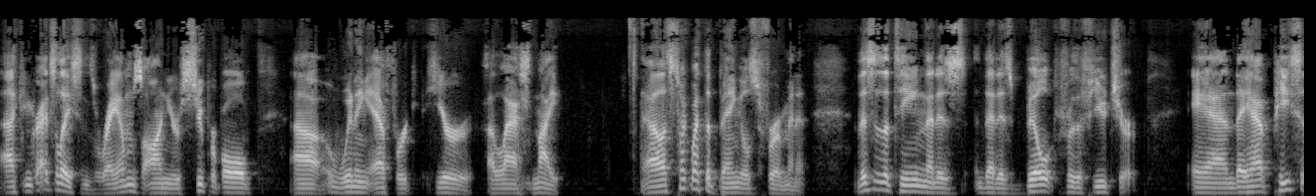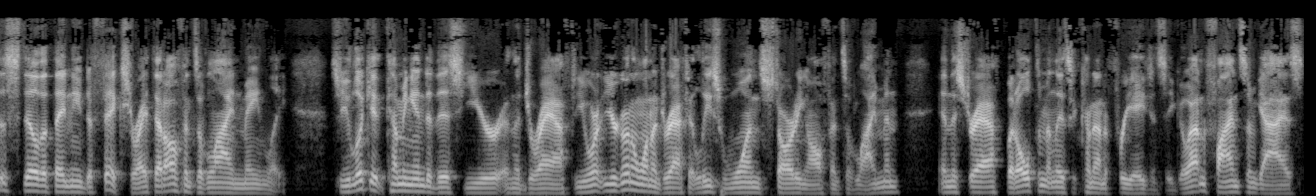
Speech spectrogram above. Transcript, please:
uh, congratulations, Rams, on your Super Bowl uh, winning effort here uh, last night. Uh, let's talk about the Bengals for a minute. This is a team that is that is built for the future and they have pieces still that they need to fix, right? That offensive line mainly. So you look at coming into this year and the draft, you are, you're going to want to draft at least one starting offensive lineman in this draft, but ultimately it's going to come down to free agency. Go out and find some guys,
